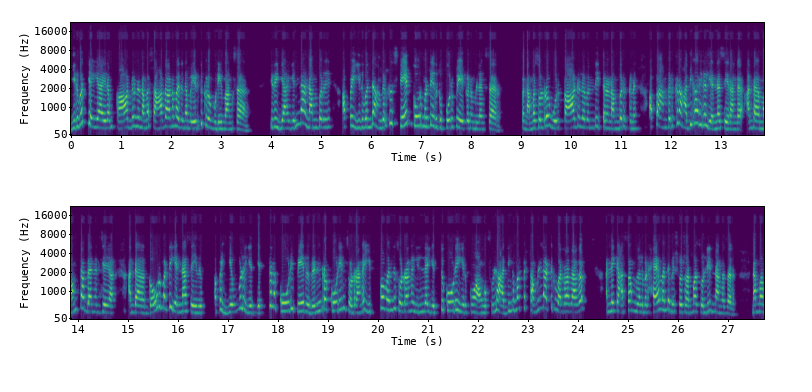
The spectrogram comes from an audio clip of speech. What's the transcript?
இருபத்தி ஐயாயிரம் கார்டுன்னு நம்ம சாதாரணமா இதை நம்ம எடுத்துக்கிற முடியுமாங்க சார் இது யா- என்ன நம்பரு அப்ப இது வந்து அங்க இருக்க ஸ்டேட் கவர்மெண்ட் இதுக்கு பொறுப்பு ஏற்கணும் இல்லைங்க சார் இப்ப நம்ம சொல்றோம் ஒரு கார்டுல வந்து இத்தனை நம்பர் இருக்குன்னு அப்ப அங்க இருக்கிற அதிகாரிகள் என்ன செய்யறாங்க அந்த மம்தா பானர்ஜி அந்த கவர்மெண்ட் என்ன செய்யுது? அப்ப எவ்வளவு எத்தனை கோடி பேர் ரெண்டரை கோடின்னு சொல்றாங்க. இப்ப வந்து சொல்றாங்க இல்ல எட்டு கோடி இருக்கும். அவங்க ஃபுல்லா அதிகமா இப்ப தமிழ்நாட்டுக்கு வர்றதாக அன்னைக்கு அசாம் முதல்வர் ஹேமந்த பிஸ்வ சர்மா சொல்லியிருந்தாங்க சார். நம்ம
